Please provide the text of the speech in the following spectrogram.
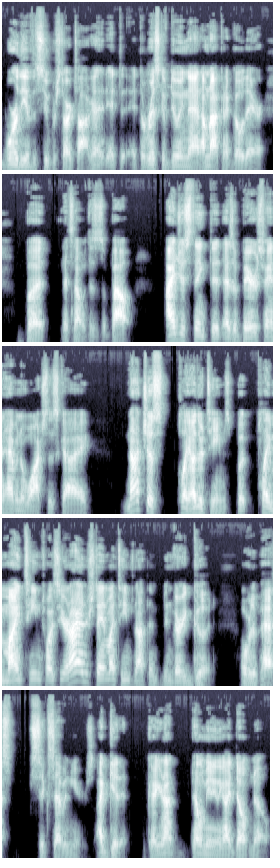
worthy of the superstar talk. At, at, the, at the risk of doing that, I'm not going to go there. But that's not what this is about. I just think that as a Bears fan, having to watch this guy, not just play other teams, but play my team twice a year, and I understand my team's not been very good over the past six, seven years. I get it. Okay, you're not telling me anything I don't know.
